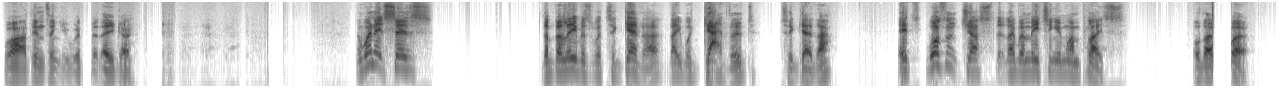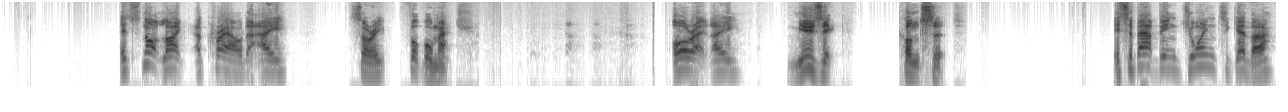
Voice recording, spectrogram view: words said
Well, I didn't think you would, but there you go. And when it says the believers were together, they were gathered together, it wasn't just that they were meeting in one place, although they were. It's not like a crowd at a, sorry, football match or at a music concert. It's about being joined together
